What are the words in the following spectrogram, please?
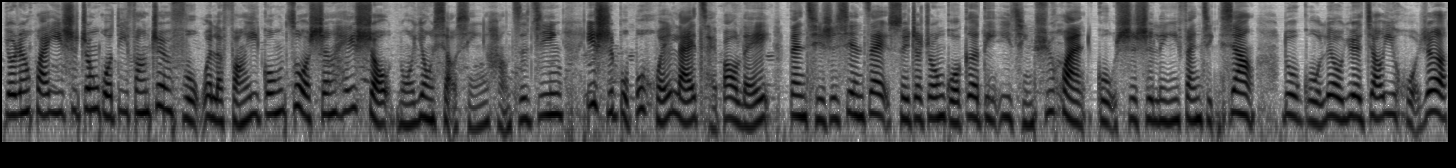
有人怀疑是中国地方政府为了防疫工作伸黑手，挪用小型银行资金，一时补不回来才爆雷。但其实现在随着中国各地疫情趋缓，股市是另一番景象。陆股六月交易火热，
